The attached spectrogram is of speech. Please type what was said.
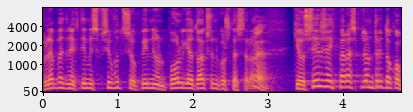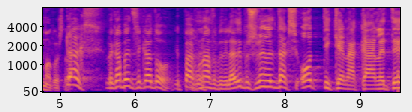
Βλέπουμε την εκτίμηση ψήφου της Opinion Poll για το Action 24. Ναι. Και ο ΣΥΡΙΖΑ έχει περάσει πλέον τρίτο κόμμα, Κώστα. Εντάξει, 15%. Υπάρχουν Ναι. άνθρωποι δηλαδή που σου λένε εντάξει, ό,τι και να κάνετε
